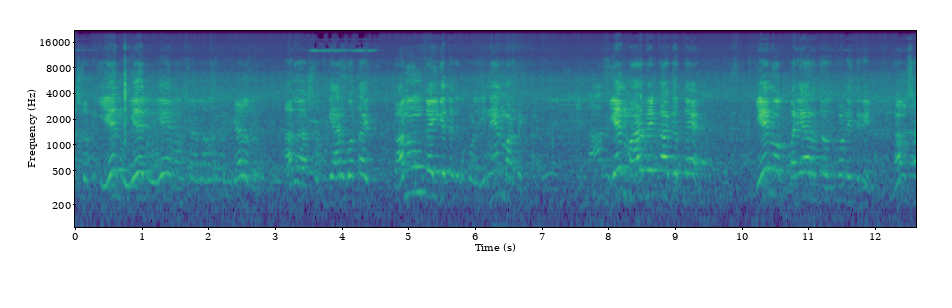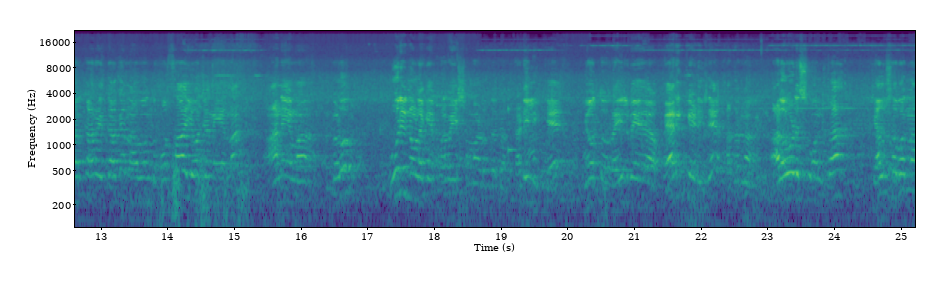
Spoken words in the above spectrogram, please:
ಅಷ್ಟೊತ್ತಿಗೆ ಏನು ಏನು ಏನು ಅಂತ ಎಲ್ಲವನ್ನು ಕೇಳಿದ್ರು. ಅದು ಅಷ್ಟೊತ್ತಿಗೆ ಯಾರು ಗೊತ್ತಾಯ್ತು? ಕಾನೂನು ಕೈಗೆ ತೆಗೆದುಕೊಳ್ಳಿ. ಇನ್ನೇನು ಮಾಡಬೇಕು? ಏನು ಮಾಡಬೇಕಾಗುತ್ತೆ? ಏನು ಪರಿಹಾರ ತೆಗೆದುಕೊಂಡಿದ್ರಿ? ನಮ್ಮ ಸರ್ಕಾರ ಇದ್ದಾಗ ನಾವೊಂದು ಹೊಸ ಯೋಜನೆಯನ್ನು ಆನೆ ಮಾರ್ಗಗಳು ಊರಿನೊಳಗೆ ಪ್ರವೇಶ ಮಾಡುವುದನ್ನು ತಡಿಲಿಕ್ಕೆ ಇವತ್ತು ರೈಲ್ವೆ ಬ್ಯಾರಿಕೇಡ್ ಇದೆ. ಅದನ್ನು ಅಳವಡಿಸುವಂಥ ಕೆಲಸವನ್ನು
